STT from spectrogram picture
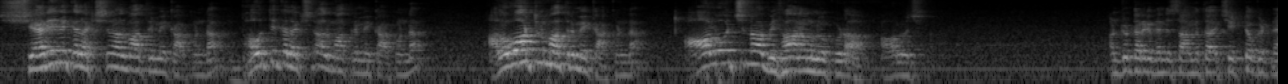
శారీరక లక్షణాలు మాత్రమే కాకుండా భౌతిక లక్షణాలు మాత్రమే కాకుండా అలవాట్లు మాత్రమే కాకుండా ఆలోచన విధానంలో కూడా ఆలోచన. అంటుంటారు కదండి సామెత చెట్టు ఒకటి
